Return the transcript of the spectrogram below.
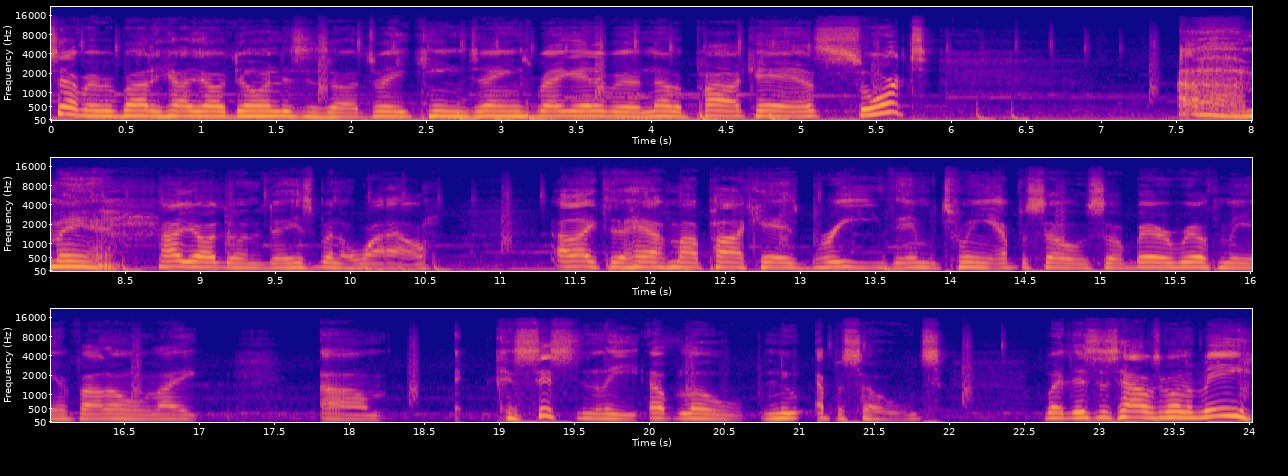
What's up, everybody? How y'all doing? This is uh, Dray King Jaymes back at it with another podcast. Short. Ah, man. How y'all doing today? It's been a while. I like to have my podcast breathe in between episodes, so bear with me if I don't like um, consistently upload new episodes. But this is how it's going to be.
